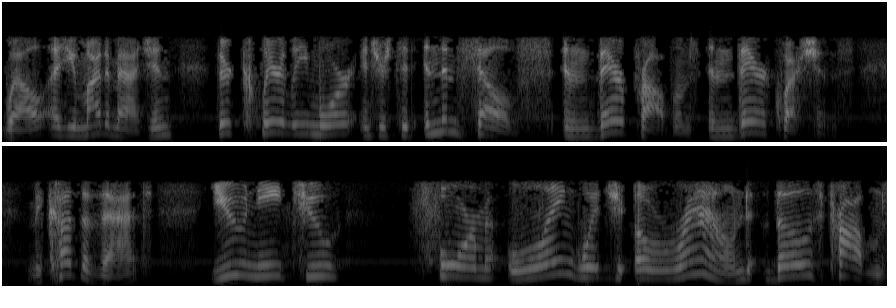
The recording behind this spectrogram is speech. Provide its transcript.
Well, as you might imagine, they're clearly more interested in themselves, in their problems, in their questions. Because of that, you need to form language around those problems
